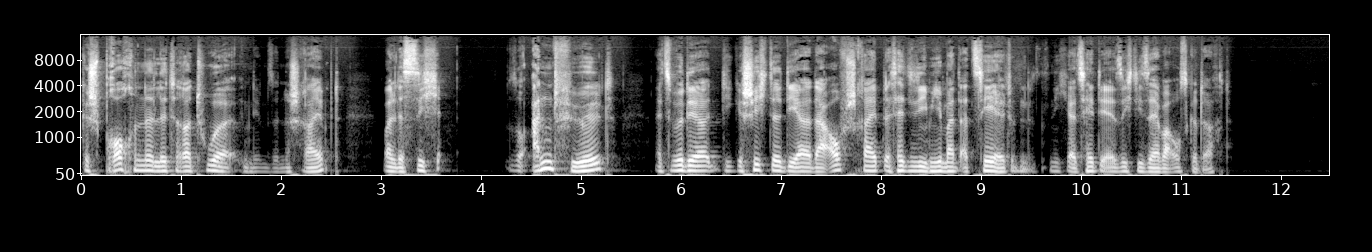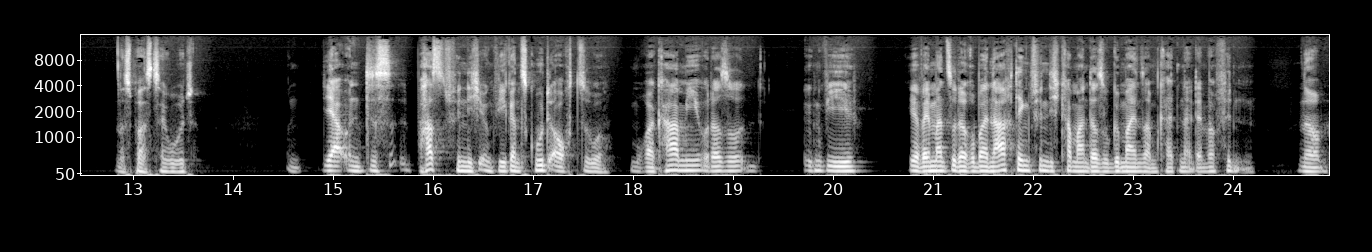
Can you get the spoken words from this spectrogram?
gesprochene Literatur in dem Sinne schreibt, weil das sich so anfühlt, als würde er die Geschichte, die er da aufschreibt, als hätte die ihm jemand erzählt und nicht, als hätte er sich die selber ausgedacht. Das passt sehr gut. Und ja, und das passt, finde ich, irgendwie ganz gut auch zu Murakami oder so. Irgendwie, ja, wenn man so darüber nachdenkt, finde ich, kann man da so Gemeinsamkeiten halt einfach finden. Ja,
